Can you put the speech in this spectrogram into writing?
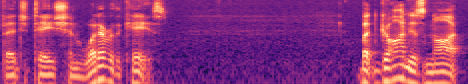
vegetation, whatever the case. But God is not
